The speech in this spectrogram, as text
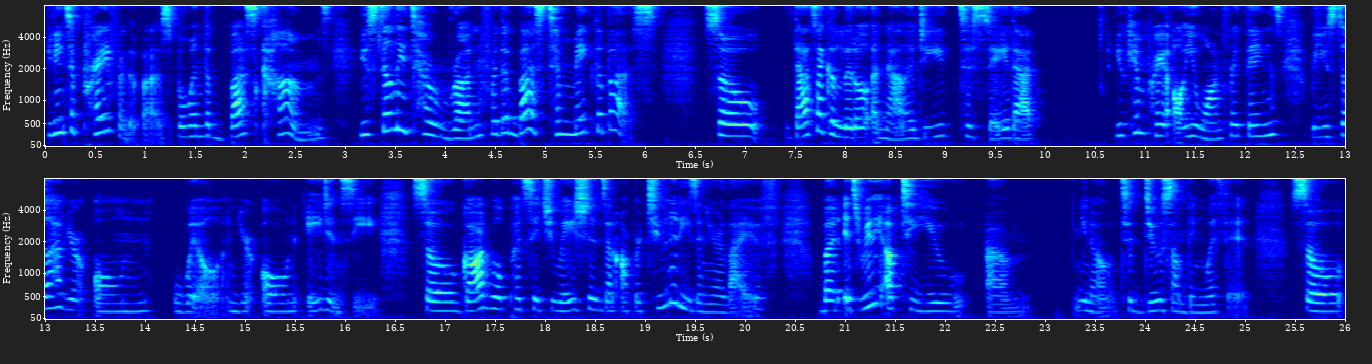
you need to pray for the bus. But when the bus comes, you still need to run for the bus to make the bus. So that's like a little analogy to say that you can pray all you want for things, but you still have your own will and your own agency. So God will put situations and opportunities in your life, but it's really up to you, um, you know, to do something with it. So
